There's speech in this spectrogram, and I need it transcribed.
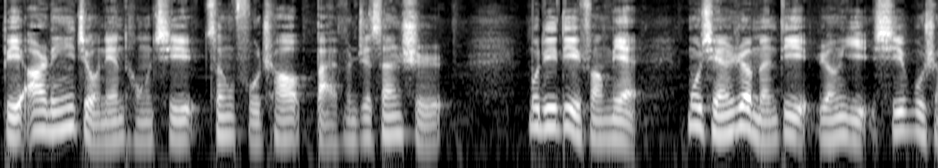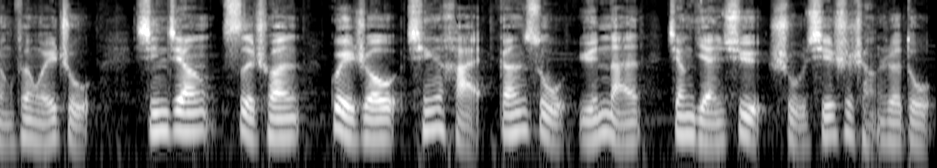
比二零一九年同期增幅超百分之三十。目的地方面，目前热门地仍以西部省份为主，新疆、四川、贵州、青海、甘肃、云南将延续暑期市场热度。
